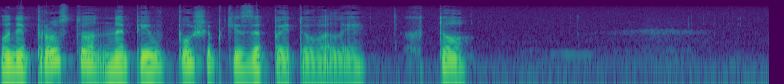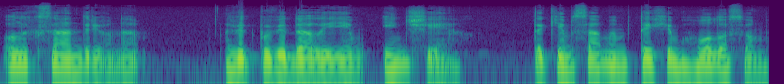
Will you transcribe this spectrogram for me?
Вони просто напівпошепки запитували хто? Олександрівна, відповідали їм інші таким самим тихим голосом,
